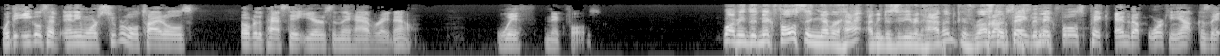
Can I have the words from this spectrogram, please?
would the Eagles have any more Super Bowl titles over the past eight years than they have right now with Nick Foles? Well, I mean, the Nick Foles thing never happened. I mean, does it even happen? Because Russ. But I'm saying the Nick Foles pick ended up working out because they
